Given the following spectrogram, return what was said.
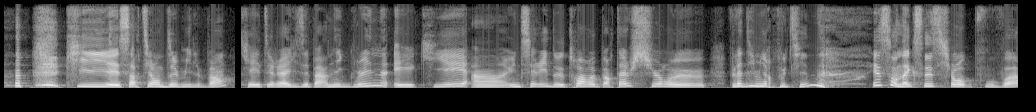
qui est sorti en 2020, qui a été réalisé par Nick Green et qui est une série de trois reportages sur euh, Vladimir Poutine. et son accession au pouvoir.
